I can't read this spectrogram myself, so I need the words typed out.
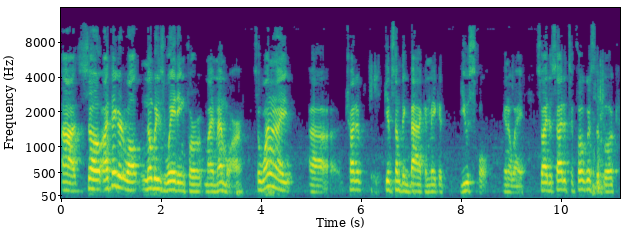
Uh, so I figured, well, nobody's waiting for my memoir. So why don't I uh, try to give something back and make it useful in a way? So I decided to focus the book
